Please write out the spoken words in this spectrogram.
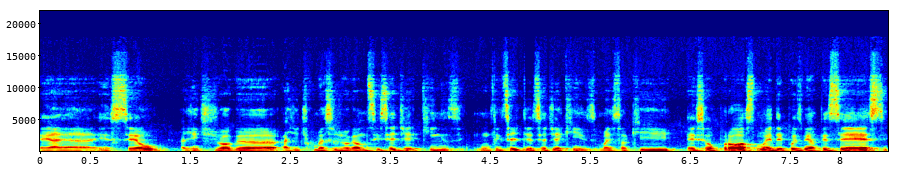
é a Excel. A gente joga. A gente começa a jogar, não sei se é dia 15. Não tenho certeza se é dia 15. Mas só que esse é o próximo, aí depois vem a PCS.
